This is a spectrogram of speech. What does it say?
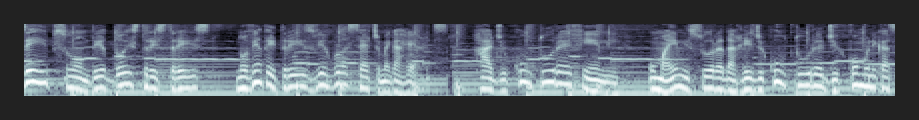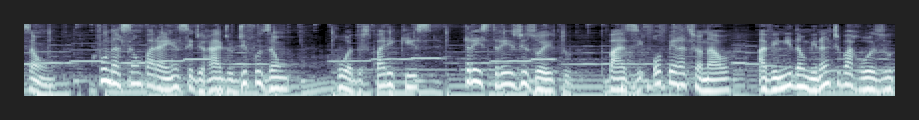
ZYD 233, 93,7 MHz. Rádio Cultura FM, uma emissora da Rede Cultura de Comunicação. Fundação Paraense de Rádio Difusão, Rua dos Pariquis, 3318. Base operacional, Avenida Almirante Barroso,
